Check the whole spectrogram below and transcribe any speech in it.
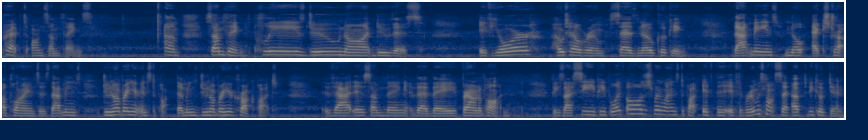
prepped on some things. Um, something, please do not do this. If your hotel room says no cooking, that means no extra appliances. That means do not bring your Instapot. That means do not bring your crock pot. That is something that they frown upon. Because I see people like, oh, I'll just bring my Instapot. If the if the room is not set up to be cooked in,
